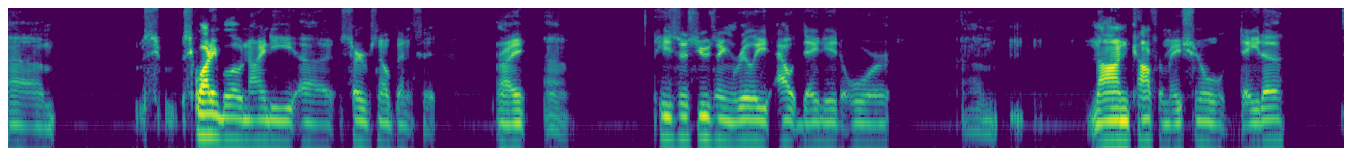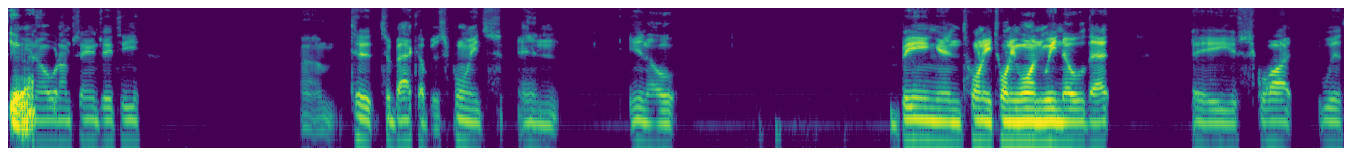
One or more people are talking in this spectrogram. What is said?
um, squatting below 90 uh, serves no benefit, right? Um, he's just using really outdated or um, non-conformational data. Yeah. You know what I'm saying, JT? Um, to to back up his points, and you know, being in 2021, we know that a squat with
